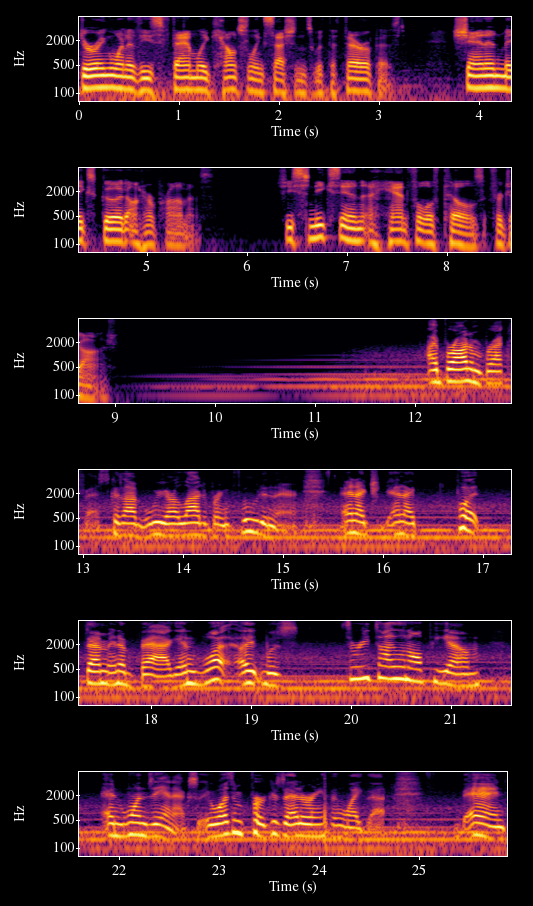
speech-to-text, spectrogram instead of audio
During one of these family counseling sessions with the therapist, Shannon makes good on her promise. She sneaks in a handful of pills for Josh. I brought him breakfast because we are allowed to bring food in there, and I and I put them in a bag. And what it was three Tylenol PM and one Xanax. It wasn't Percocet or anything like that. And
